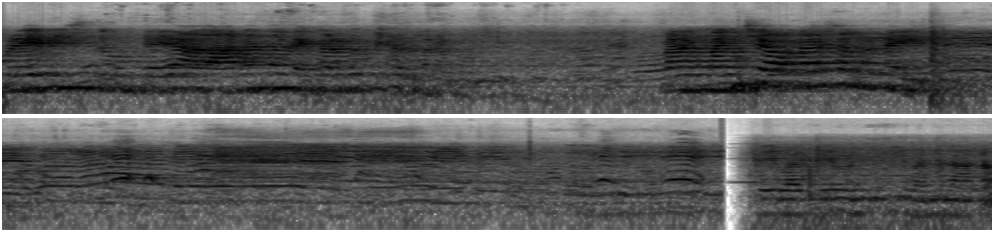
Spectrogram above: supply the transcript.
ప్రేమిస్తూ ఉంటే ఆ ఆనందం ఎక్కడ దొరుకుతుంది మనకు? మనకు మంచి అవకాశాలు ఉన్నాయి. దేవాదేవునికి వందనాలు.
